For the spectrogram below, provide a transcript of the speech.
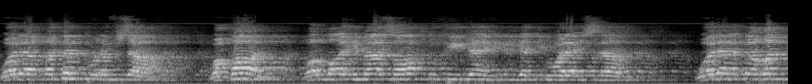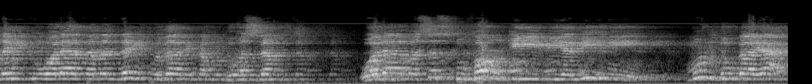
ولا قتلت نفسا. وقال والله ما سرقت في جاهلية ولا إسلام ولا تغنيت ولا تمنيت ذلك منذ أسلمت ولا مسست فرجي بيميني منذ بايعت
